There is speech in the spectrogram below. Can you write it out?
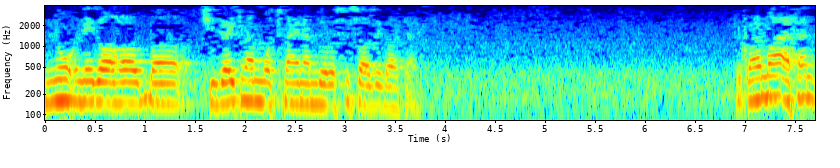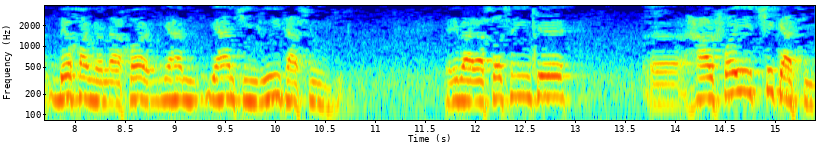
نوع نگاه ها با چیزهایی که من مطمئنم درسته سازگارتر. فکر کنم ما اصلا بخوایم یا نخوایم یه, هم، یه همچین جوری تصمیم می‌گیریم. یعنی بر اساس اینکه حرفای چه کسی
